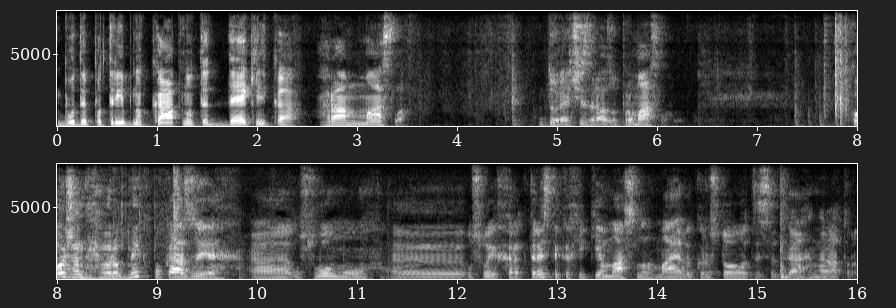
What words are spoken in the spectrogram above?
буде потрібно капнути декілька грам масла. До речі, зразу про масло. Кожен виробник показує е, у, своєму, е, у своїх характеристиках, яке масло має використовуватися для генератора.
